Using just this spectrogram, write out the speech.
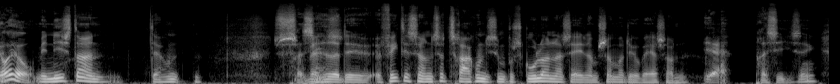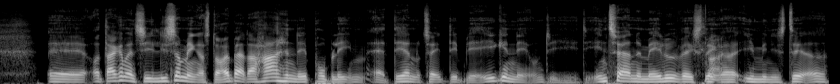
Jo, jo. ministeren, da hun Præcis. hvad hedder det, fik det sådan, så trak hun ligesom på skulderen og sagde, "Nå, så må det jo være sådan. Ja, præcis. Ikke? Øh, og der kan man sige, ligesom Inger Støjberg, der har han det problem, at det her notat, det bliver ikke nævnt i de interne mailudvekslinger Nej. i ministeriet.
